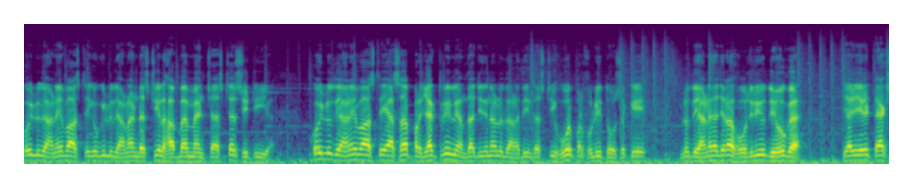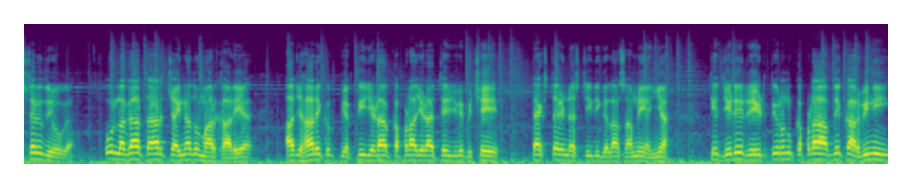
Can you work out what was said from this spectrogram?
ਕੋਈ ਲੁਧਿਆਣੇ ਵਾਸਤੇ, ਕਿਉਂਕਿ ਲੁਧਿਆਣਾ ਇੰਡਸਟਰੀਅਲ ਹੱਬ ਹੈ, ਮੈਨਚੈਸਟਰ ਸਿਟੀ ਆ। ਕੋਈ ਲੁਧਿਆਣੇ ਵਾਸਤੇ ਐਸਾ ਪ੍ਰੋਜੈਕਟ ਨਹੀਂ ਲਿਆਂਦਾ ਜਿਹਦੇ ਨਾਲ ਲੁਧਿਆਣੇ ਦੀ ਇੰਡਸਟਰੀ ਹੋਰ ਪ੍ਰਫੁੱਲਿਤ ਹੋ ਸਕੇ। ਲੁਧਿਆਣੇ ਦਾ ਜਿਹੜਾ ਹੌਜ਼ਰੀ ਉਦਯੋਗ ਹੈ, ਜਾਂ ਜਿਹੜੇ ਟੈਕਸਟਾਈਲ ਉਦਯੋਗ ਹੈ ਉਹ ਲਗਾਤਾਰ ਚਾਈਨਾ ਤੋਂ ਮਾਰ ਖਾ ਰਿਹਾ ਅੱਜ ਹਰ ਇੱਕ ਵਿਅਕਤੀ ਜਿਹੜਾ ਕੱਪੜਾ ਜਿਹੜਾ ਇੱਥੇ ਜਿਵੇਂ ਪਿੱਛੇ ਟੈਕਸਟਾਈਲ ਇੰਡਸਟਰੀ ਦੀ ਗੱਲਾਂ ਸਾਹਮਣੇ ਆਈਆਂ, ਕਿ ਜਿਹੜੇ ਰੇਟ ਤੇ ਉਹਨਾਂ ਨੂੰ ਕੱਪੜਾ ਆਪਦੇ ਘਰ ਵੀ ਨਹੀਂ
